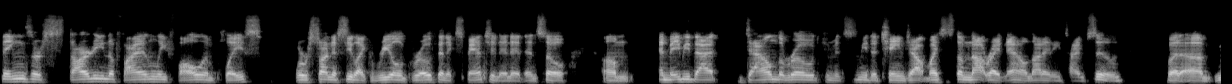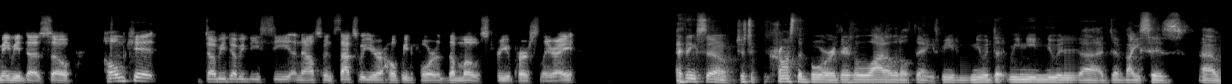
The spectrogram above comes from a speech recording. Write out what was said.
things are starting to finally fall in place. We're starting to see like real growth and expansion in it. And so, um, and maybe that down the road convinces me to change out my system. Not right now, not anytime soon, but um, maybe it does. So, HomeKit, WWDC announcements. That's what you're hoping for the most for you personally, right? I think so. Just across the board, there's a lot of little things. We need new. We need new uh, devices, uh,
